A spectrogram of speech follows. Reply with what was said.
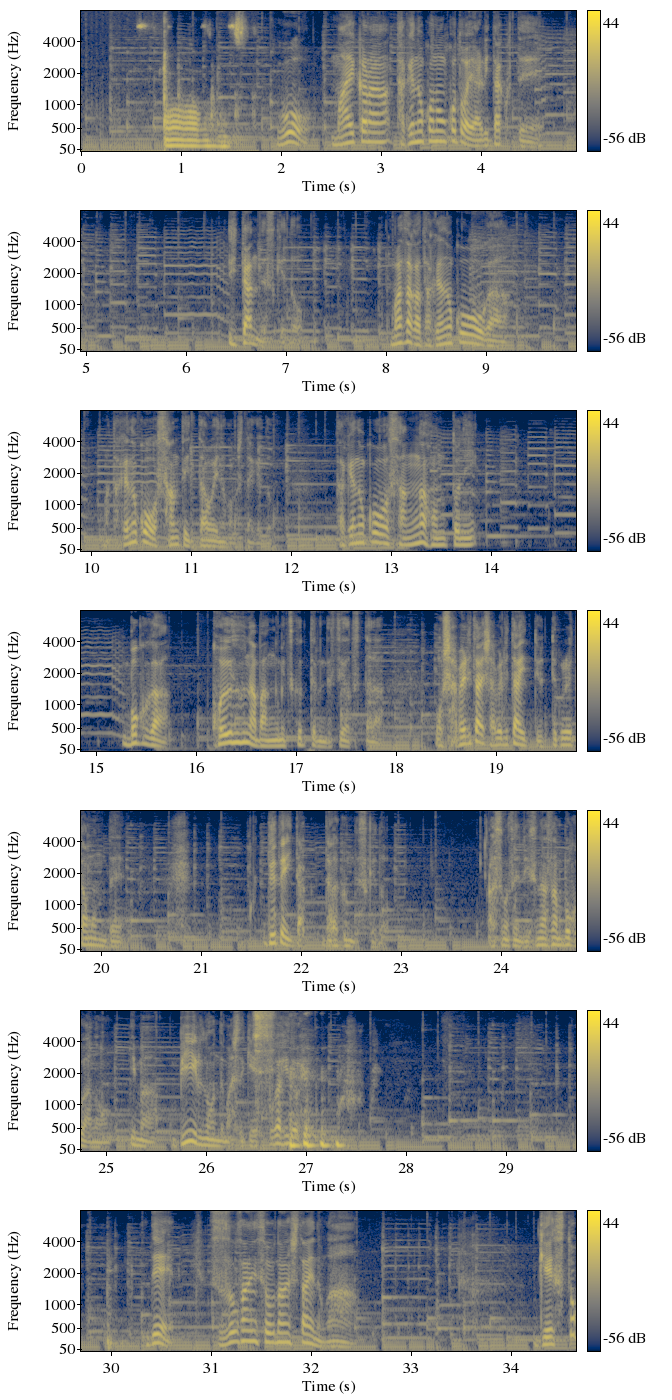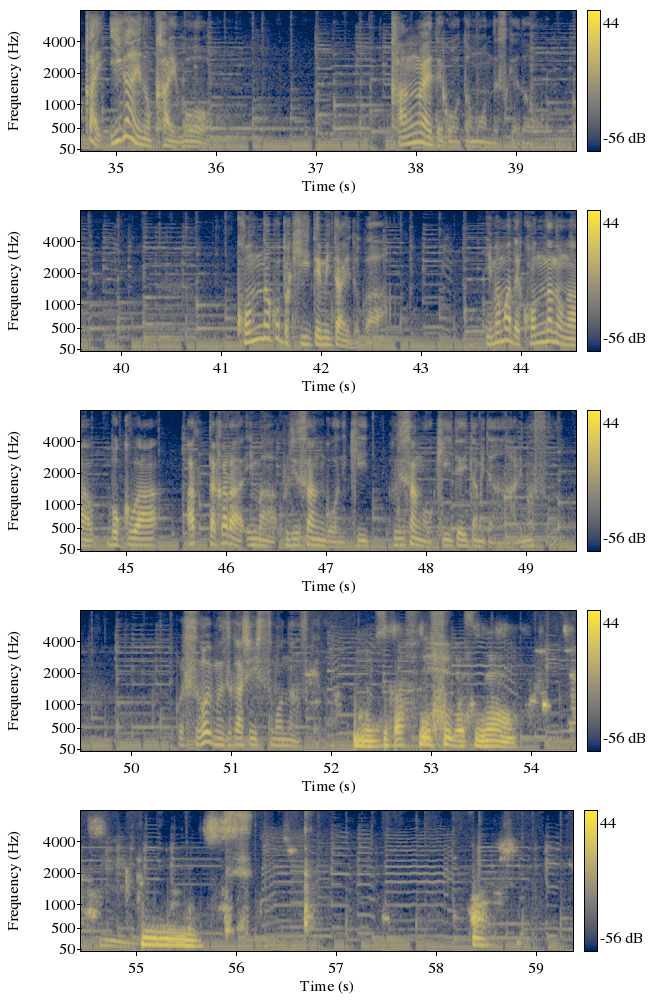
を前からタケノコのことはやりたくていたんですけどまさかタケノコ王が、まあ、タケノコ王さんって言った方がいいのかもしれないけどタケノコ王さんが本当に僕がこういう風な番組作ってるんですよっつったら「お喋りたい喋りたい」って言ってくれたもんで出ていただくんですけどあすいませんリスナーさん僕あの今ビール飲んでましてゲップがひどい。で鈴尾さんに相談したいのがゲスト会以外の回を考えていこうと思うんですけどこんなこと聞いてみたいとか今までこんなのが僕はあったから今富士山号に聞い富士山号を聞いていたみたいなのあります？これすごい難しい質問なんですけど、難しいですね。うん、うん。あ、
